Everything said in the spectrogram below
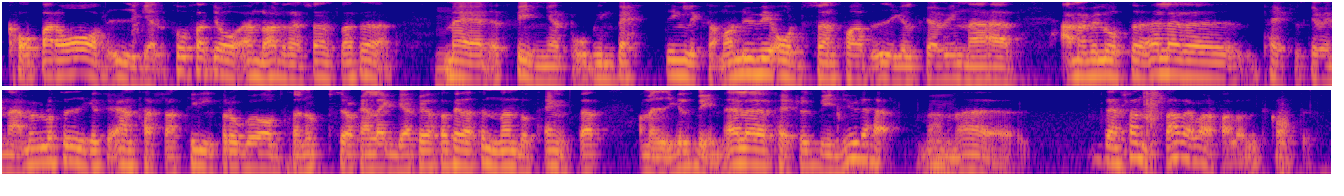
kapar av Eagles? Så, så att jag ändå hade den känslan till den. Med ett finger på min betting liksom. Och nu är oddsen på att Eagles ska vinna här. Ja, men vi låter, eller eh, Patriots ska vinna här. Men vi låter Eagles göra en touchdown till för då går oddsen upp så jag kan lägga. För jag satt hela tiden ändå och tänkte att ja, men Eagles vinner. Eller Patriots vinner ju det här. Men eh, den känslan är i alla fall lite konstigt.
